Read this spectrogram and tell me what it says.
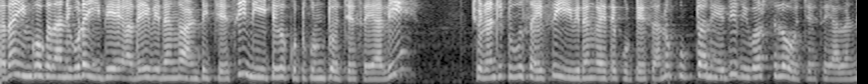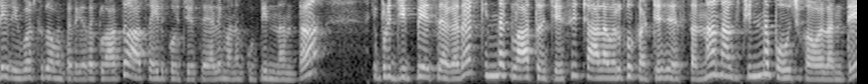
కదా ఇంకొక దాన్ని కూడా ఇదే అదే విధంగా అంటించేసి నీట్గా కుట్టుకుంటూ వచ్చేసేయాలి. చూడండి టూ సైడ్స్ ఈ విధంగా అయితే కుట్టేశాను. కుట్టు అనేది రివర్స్లో వచ్చేసేయాలండి. రివర్స్గా ఉంటుంది కదా క్లాత్ ఆ సైడ్కి వచ్చేసేయాలి మనం కుట్టిందంతా. ఇప్పుడు జిప్ వేసా కదా కింద క్లాత్ వచ్చేసి చాలా వరకు కట్ చేసేస్తాను నాకు చిన్న పౌచ్ కావాలంతే.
